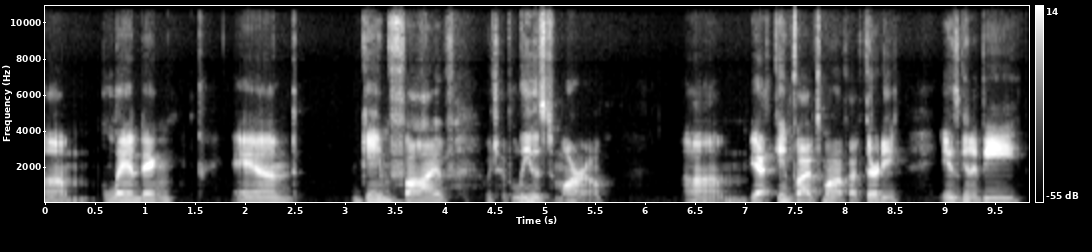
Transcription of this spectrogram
um, landing. And game five which I believe is tomorrow. Um, yeah, Game Five tomorrow, five thirty, is going to be.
